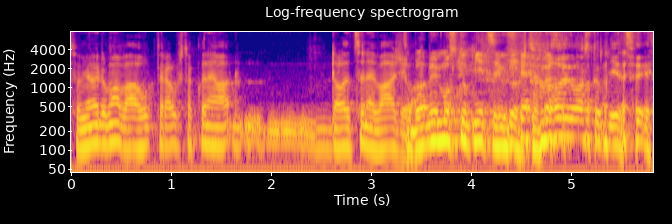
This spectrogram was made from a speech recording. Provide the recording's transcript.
jsme měli doma váhu, která už takhle nevá, dalece nevážila. To bylo mimo stupnici už. to bylo mimo stupnici.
